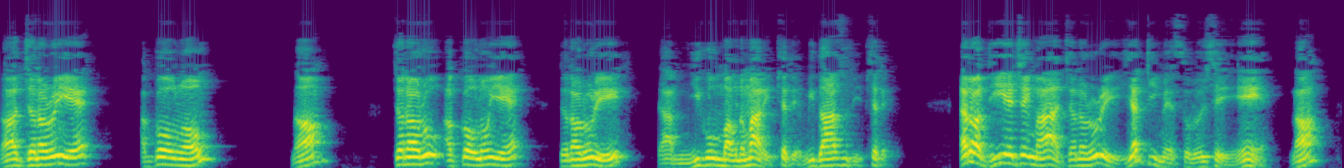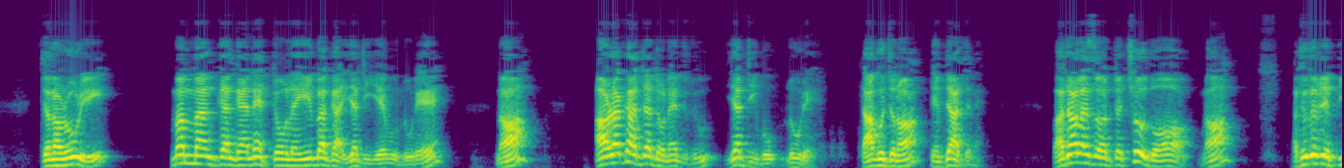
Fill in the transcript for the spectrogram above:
နော်ကျွန်တော်တို့ရဲ့အကုန်လုံးနော်ကျွန်တော်တို့အကုန်လုံးရဲ့ကျွန်တော်တို့တွေဒါညီကိုမောင်နှမတွေဖြစ်တယ်မိသားစုတွေဖြစ်တယ်အဲ့တော့ဒီအချိန်မှာကျွန်တော်တို့တွေရက်တည်မယ်ဆိုလို့ရှိရင်နော်ကျွန်တော်တို့တွေမမှန်ကန်ကန်နဲ့တော်လှန်ရေးဘက်ကရက်တည်ရဲဖို့လိုတယ်နော်အာရခတက်တော်နဲ့တူတူရက်တည်ဖို့လိုတယ်ဒါကိုကျွန်တော်တင်ပြခြင်းတယ်ဘာကြောင့်လဲဆိုတော့တချို့တော့နော်အထူးသဖြင့်ပြ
